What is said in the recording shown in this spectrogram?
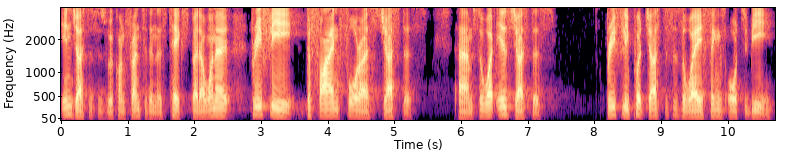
injustices were confronted in this text, but I want to briefly define for us justice. Um, so what is justice? Briefly put, justice is the way things ought to be.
